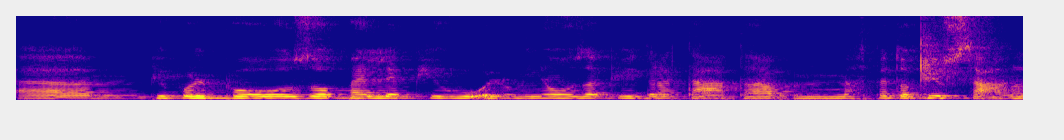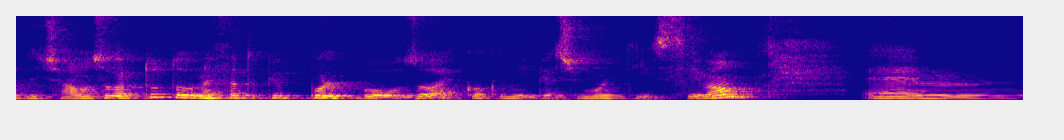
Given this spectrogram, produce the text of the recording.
um, più polposo, pelle più luminosa, più idratata, un aspetto più sano, diciamo, soprattutto un effetto più polposo, ecco, che mi piace moltissimo. Um,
